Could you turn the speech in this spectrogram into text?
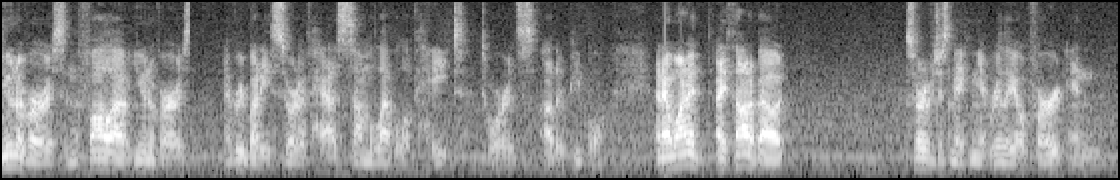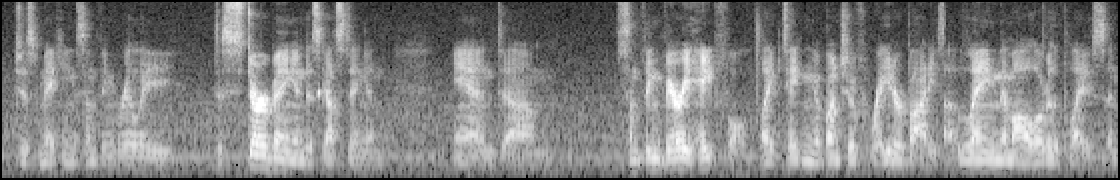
universe, in the Fallout universe, everybody sort of has some level of hate towards other people. And I wanted, I thought about sort of just making it really overt and just making something really disturbing and disgusting and and um, something very hateful, like taking a bunch of raider bodies, uh, laying them all over the place and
